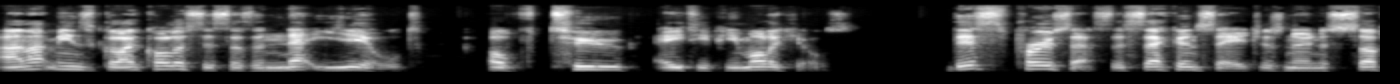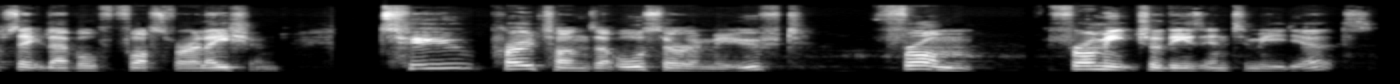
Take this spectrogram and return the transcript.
And that means glycolysis has a net yield of two ATP molecules. This process, the second stage, is known as substrate level phosphorylation. Two protons are also removed from, from each of these intermediates,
